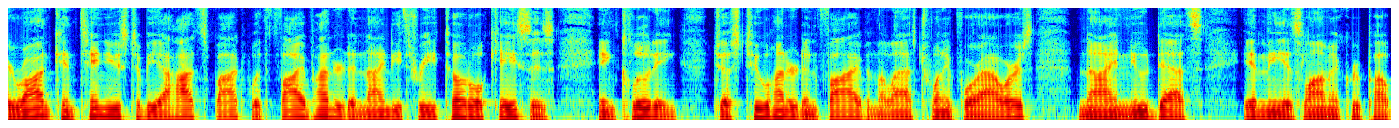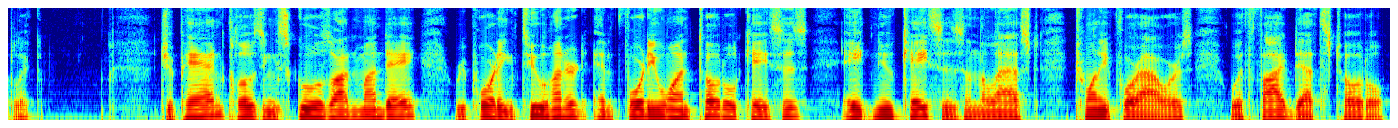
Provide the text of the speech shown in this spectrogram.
Iran continues to be a hotspot with 593 total cases, including just 205 in the last 24 hours, nine new deaths in the Islamic Republic. Japan closing schools on Monday, reporting 241 total cases, eight new cases in the last 24 hours, with five deaths total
